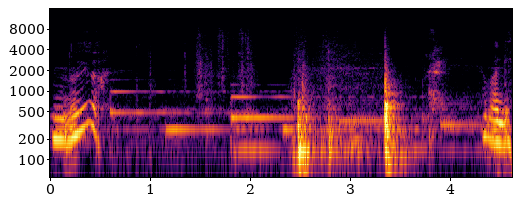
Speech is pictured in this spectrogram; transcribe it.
Nåja. Man,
